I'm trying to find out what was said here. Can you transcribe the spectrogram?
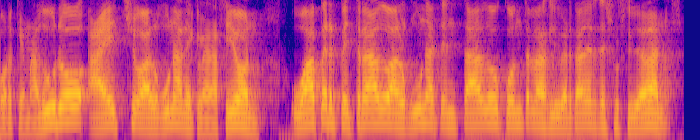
porque Maduro ha hecho alguna declaración o ha perpetrado algún atentado contra las libertades de sus ciudadanos,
